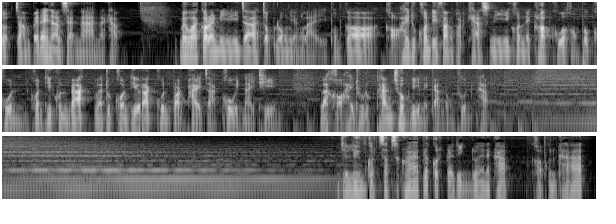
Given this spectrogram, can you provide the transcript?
จดจำไปได้นานแสนนานนะครับ ไม่ว่ากรณีนี้จะจบลงอย่างไร ผมก็ขอให้ทุกคนที่ฟังพอดแคสต์นี้ คนในครอบครัวของพวกคุณ คนที่คุณรัก และทุกคนที่รักคุณปลอดภัยจากโควิด -19 และขอให้ทุกทุกท่านโชคดีในการลงทุนครับอย่าลืมกด subscribe และกดกระดิ่งด้วยนะครับ ขอบคุณครับ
